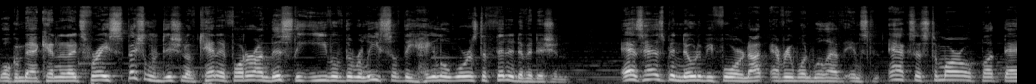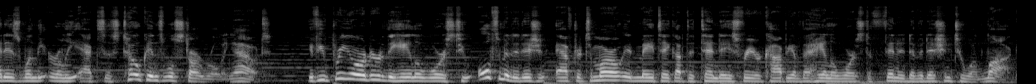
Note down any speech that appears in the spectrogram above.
Welcome back, Canonites, for a special edition of Canon Fodder on this, the eve of the release of the Halo Wars Definitive Edition. As has been noted before, not everyone will have instant access tomorrow, but that is when the early access tokens will start rolling out. If you pre-order the Halo Wars 2 Ultimate Edition after tomorrow, it may take up to 10 days for your copy of the Halo Wars Definitive Edition to unlock.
